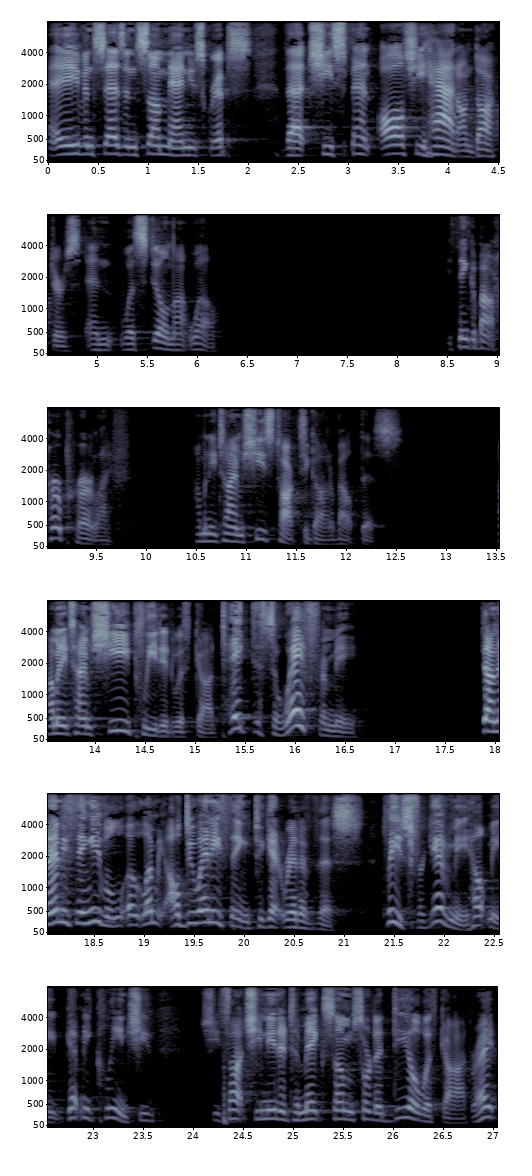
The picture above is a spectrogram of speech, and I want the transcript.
And It even says in some manuscripts that she spent all she had on doctors and was still not well. You think about her prayer life. How many times she's talked to God about this? How many times she pleaded with God, Take this away from me. Done anything evil, uh, let me, I'll do anything to get rid of this. Please forgive me, help me, get me clean. She, she thought she needed to make some sort of deal with God, right?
